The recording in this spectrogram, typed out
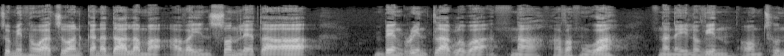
จุมินหัวจวนกันาดาลามาอาวัยินซอนเลตาอาเบงรินตลากลวะนาอาวะมัวนันในลวินอมชุน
